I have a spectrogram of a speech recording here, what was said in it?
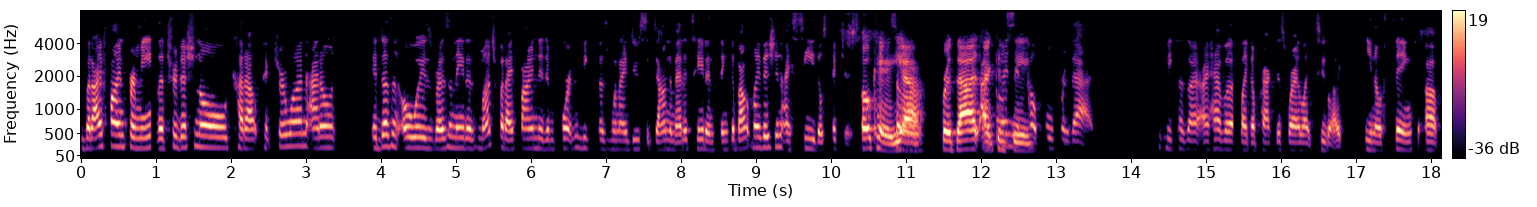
But I find for me the traditional cutout picture one, I don't. It doesn't always resonate as much, but I find it important because when I do sit down to meditate and think about my vision, I see those pictures. okay, So, yeah. For that, I, I, can find see. it helpful for that because I, I have a like a practice where I like to like you know think up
